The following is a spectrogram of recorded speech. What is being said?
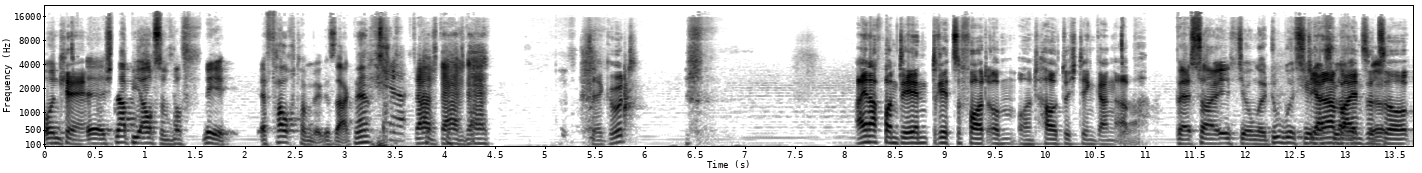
Und Okay. äh, Schnappi auch so, wuff, nee, er faucht, haben wir gesagt, ne? Ja. Da, da, da. Sehr gut. Einer von denen dreht sofort um und haut durch den Gang ab. Besser ist, Junge, du bist hier Die der anderen beiden sind so.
